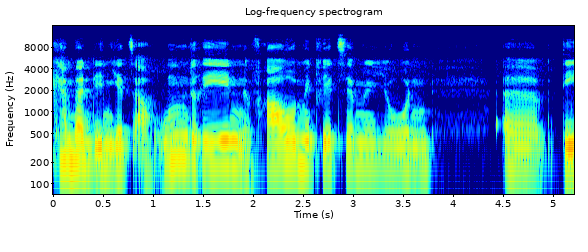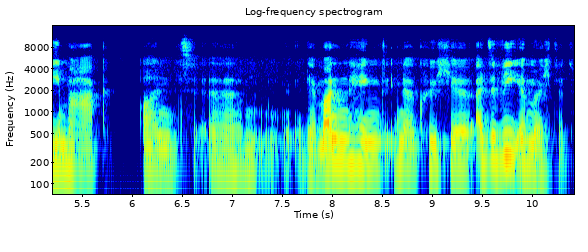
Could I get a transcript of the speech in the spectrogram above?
kann man den jetzt auch umdrehen, eine Frau mit 14 Millionen äh, D-Mark und ähm, der Mann hängt in der Küche, also wie ihr möchtet.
